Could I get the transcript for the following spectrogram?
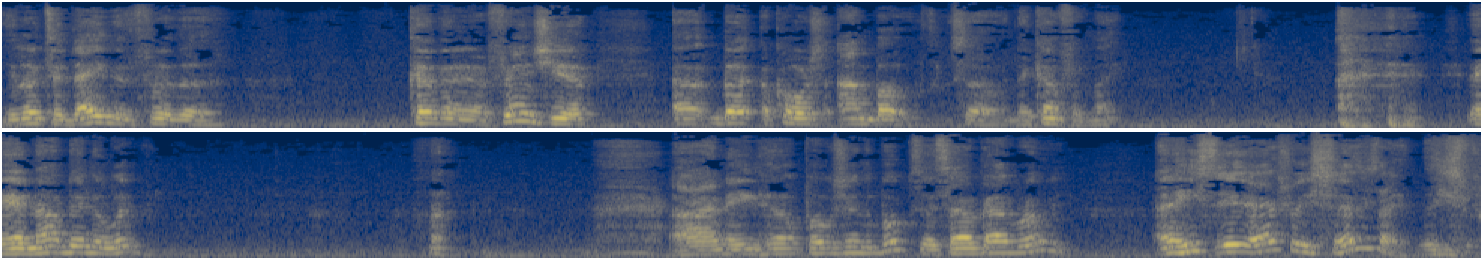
You look to David for the covenant of friendship, uh, but of course I'm both, so they come from me. they have not been delivered. I need help publishing the books. That's how God wrote it. And he it actually says that these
